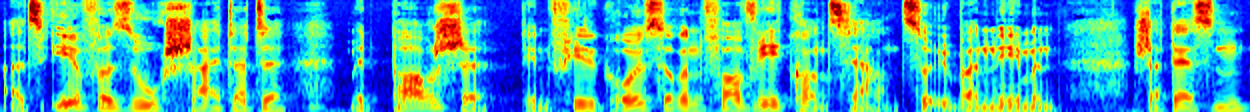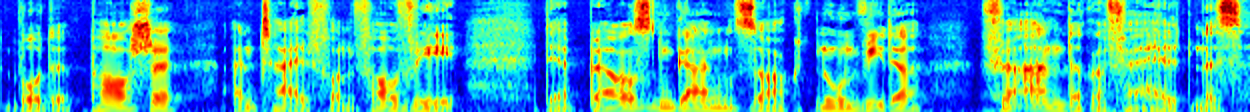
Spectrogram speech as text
als ihr Versuch scheiterte, mit Porsche den viel größeren VW-Konzern zu übernehmen. Stattdessen wurde Porsche ein Teil von VW. Der Börsengang sorgt nun wieder für andere Verhältnisse.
